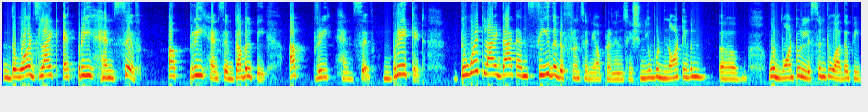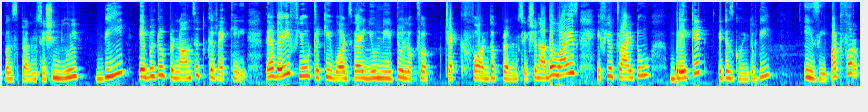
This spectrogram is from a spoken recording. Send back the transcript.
the words like apprehensive, apprehensive, double P, apprehensive, break it do it like that and see the difference in your pronunciation. You would not even uh, would want to listen to other people's pronunciation. You will be able to pronounce it correctly. There are very few tricky words where you need to look for check for the pronunciation. Otherwise if you try to break it it is going to be easy. But for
